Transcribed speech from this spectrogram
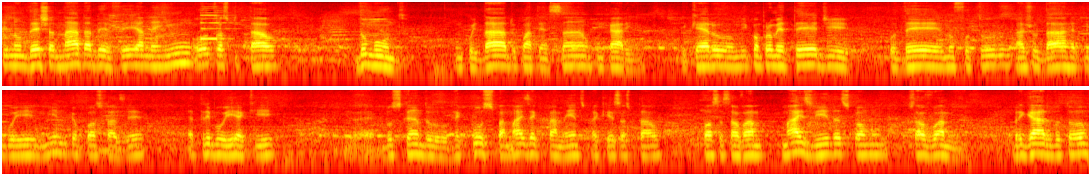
que não deixa nada a dever a nenhum outro hospital do mundo, com cuidado, com atenção, com carinho. E quero me comprometer de poder, no futuro, ajudar, retribuir o mínimo que eu posso fazer, retribuir aqui, eh, buscando recursos para mais equipamentos, para que esse hospital possa salvar mais vidas como salvou a minha. Obrigado, doutor.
